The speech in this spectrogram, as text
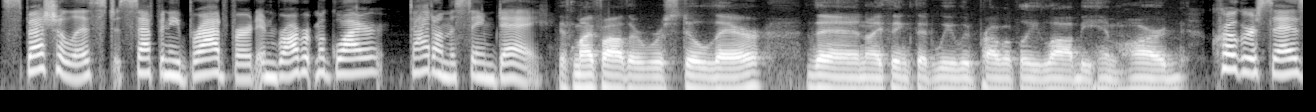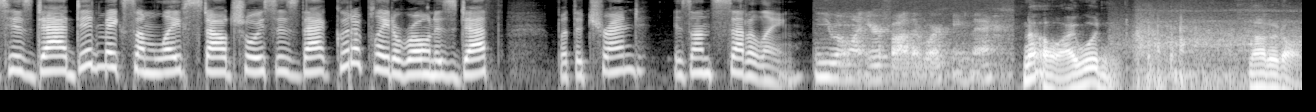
Specialist Stephanie Bradford and Robert McGuire died on the same day. If my father were still there, then I think that we would probably lobby him hard. Kroger says his dad did make some lifestyle choices that could have played a role in his death, but the trend is unsettling. You wouldn't want your father working there? No, I wouldn't. Not at all.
